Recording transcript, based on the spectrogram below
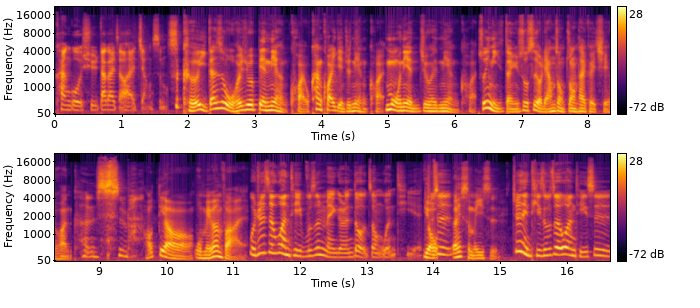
看过去，大概知道他在讲什么。是可以，但是我会就会变念很快，我看快一点就念很快，默念就会念很快，所以你等于说是有两种状态可以切换，可能是吧？好屌哦，我没办法哎、我觉得这问题不是每个人都有这种问题、哎，有就是哎、什么意思？就是你提出这个问题是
